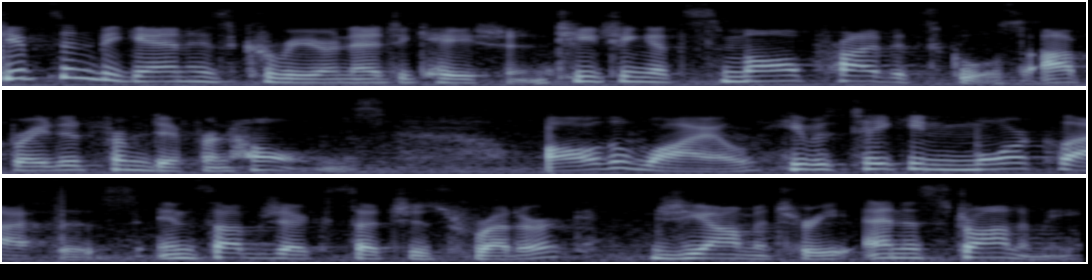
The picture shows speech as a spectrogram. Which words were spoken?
Gibson began his career in education, teaching at small private schools operated from different homes. All the while, he was taking more classes in subjects such as rhetoric, geometry, and astronomy.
